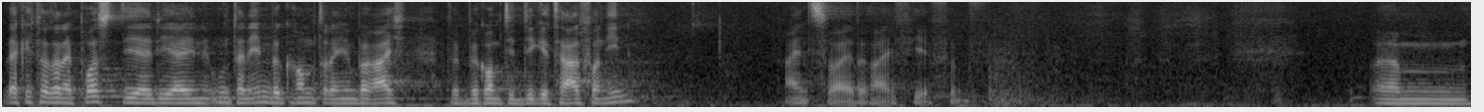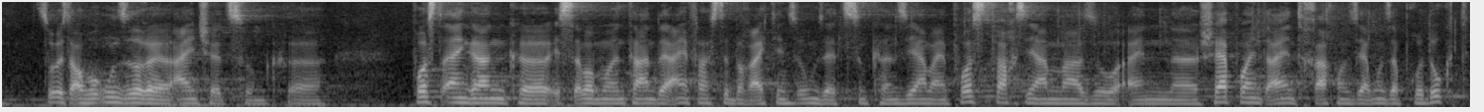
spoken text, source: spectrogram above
Wer kriegt dort eine Post, die er, die er in Unternehmen bekommt oder im Bereich, bekommt die digital von Ihnen? Eins, zwei, drei, vier, fünf. Ähm, so ist auch unsere Einschätzung. Äh, Posteingang äh, ist aber momentan der einfachste Bereich, den Sie umsetzen können. Sie haben ein Postfach, Sie haben also einen äh, SharePoint-Eintrag und Sie haben unser Produkt.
